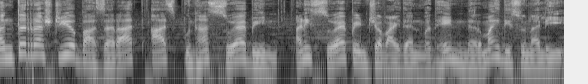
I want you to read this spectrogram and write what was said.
आंतरराष्ट्रीय बाजारात आज पुन्हा सोयाबीन आणि सोयाबीनच्या वायद्यांमध्ये नरमाई दिसून आली.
